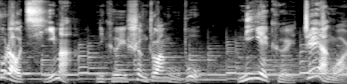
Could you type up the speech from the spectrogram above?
说到骑马，你可以盛装舞步，你也可以这样玩。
